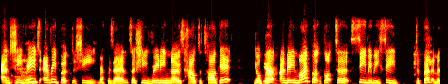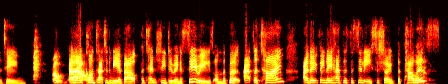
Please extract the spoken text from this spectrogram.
and she mm. reads every book that she represents, so she really knows how to target your book. Yeah. I mean, my book got to CBBC development team. Oh, wow. and they contacted me about potentially doing a series on the book. At the time, I don't think they had the facilities to show the powers.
